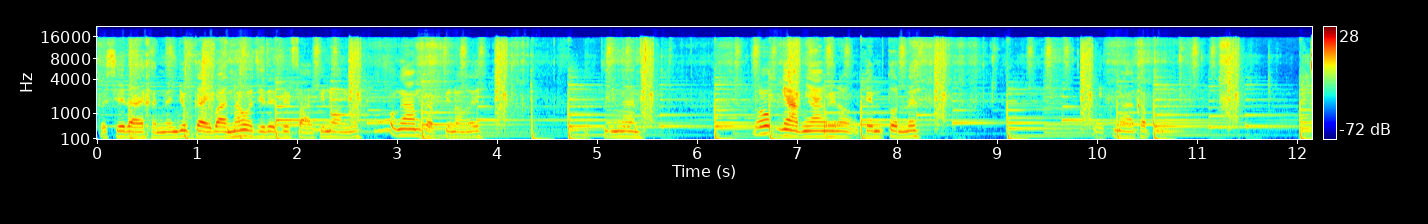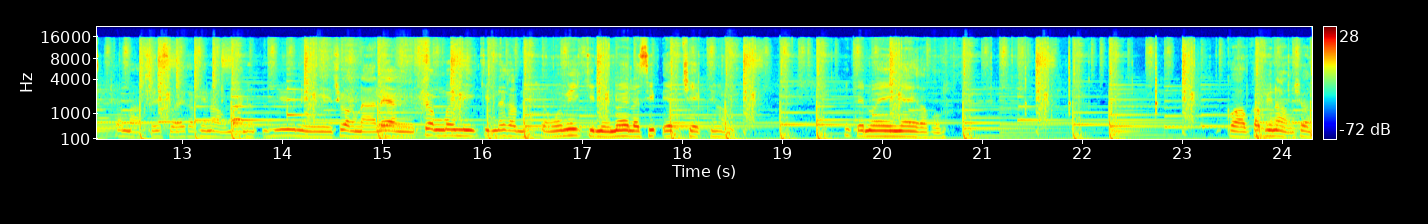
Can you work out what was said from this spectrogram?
ก็เสียดายขันมันอยู่ใกล้บ้านเฮาสิได้ไปฝากพี่น้องอยู่โอ้งามครับพี่น้องเอ้ยทีมงานดกหยาบยางพี่น้องเต็มต้นเลยดอกมาครับก็หมากสวยๆครับพี่น้องบ้านอยู่นี่ช่วงนาแรงช่วงไม่มีกินนะครับช่วงไม่มีกินนี่หน่วยละ11เช็คพี่น้อง นี่เป็นหน่วยใหญ่ครับผมกรอบครับพี่น้องช่วง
